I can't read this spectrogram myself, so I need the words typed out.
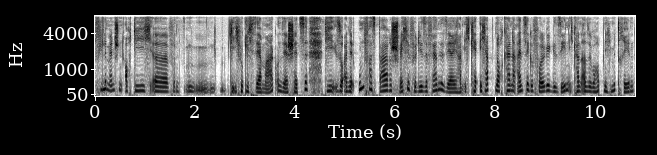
viele Menschen, auch die ich, äh, von, die ich wirklich sehr mag und sehr schätze, die so eine unfassbare Schwäche für diese Fernsehserie haben. Ich, ich habe noch keine einzige Folge gesehen. Ich kann also überhaupt nicht mitreden.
